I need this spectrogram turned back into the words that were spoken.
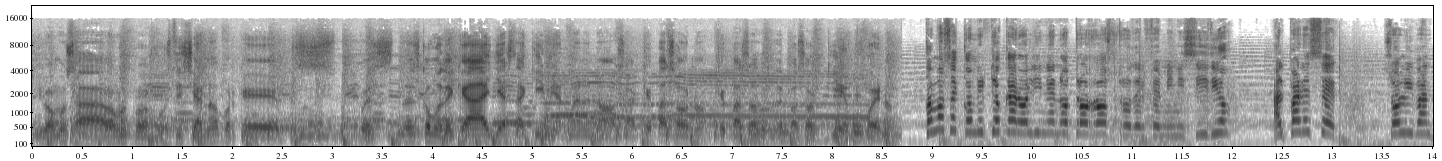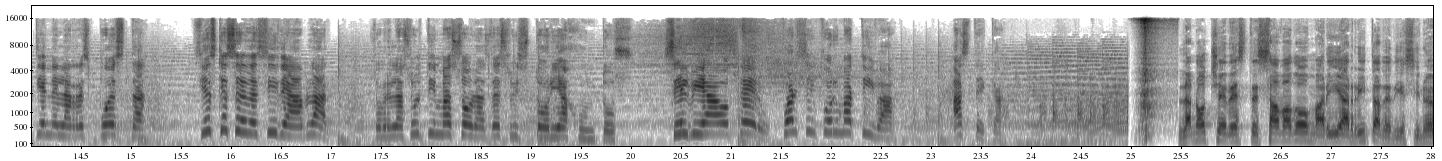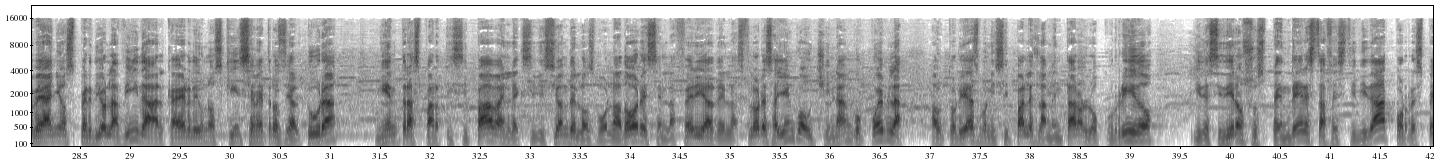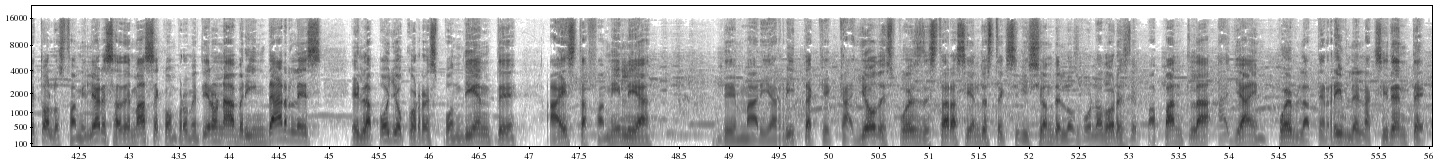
y vamos a vamos por justicia, ¿no? Porque pues, pues no es como de que ay, ya está aquí mi hermano, no, o sea, ¿qué pasó, no? ¿Qué pasó? ¿Dónde pasó? ¿Quién fue, no? ¿Cómo se convirtió Carolina en otro rostro del feminicidio? Al parecer, solo Iván tiene la respuesta, si es que se decide a hablar sobre las últimas horas de su historia juntos. Silvia Otero, Fuerza Informativa, Azteca. La noche de este sábado, María Rita, de 19 años, perdió la vida al caer de unos 15 metros de altura mientras participaba en la exhibición de los voladores en la Feria de las Flores, allí en Huauchinango, Puebla. Autoridades municipales lamentaron lo ocurrido y decidieron suspender esta festividad por respeto a los familiares. Además, se comprometieron a brindarles el apoyo correspondiente a esta familia de María Rita que cayó después de estar haciendo esta exhibición de los voladores de Papantla allá en Puebla. Terrible el accidente.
